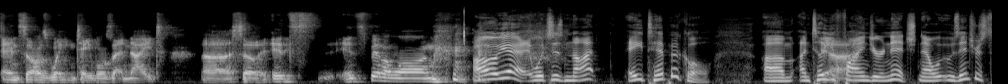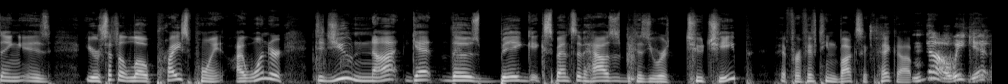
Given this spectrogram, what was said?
and so I was waiting tables at night. Uh, so it's it's been a long. oh yeah, which is not atypical. Um, until you find your niche. Now, what was interesting is you're such a low price point. I wonder, did you not get those big expensive houses because you were too cheap for 15 bucks a pickup? No, we get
